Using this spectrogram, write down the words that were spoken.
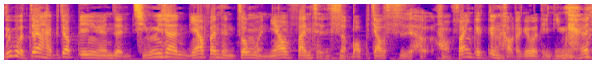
如果这样还不叫边缘人，请问一下，你要翻成中文，你要翻成什么比较适合？好，翻一个更好的给我听听看。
